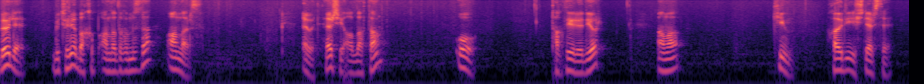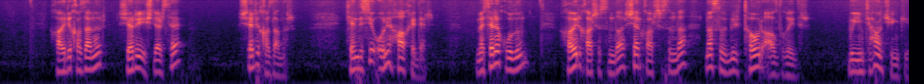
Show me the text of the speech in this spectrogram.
Böyle bütüne bakıp anladığımızda anlarız. Evet, her şey Allah'tan. O takdir ediyor. Ama kim hayri işlerse hayri kazanır, şerri işlerse şerri kazanır. Kendisi onu hak eder. Mesele kulun hayır karşısında, şer karşısında nasıl bir tavır aldığıdır. Bu imtihan çünkü.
